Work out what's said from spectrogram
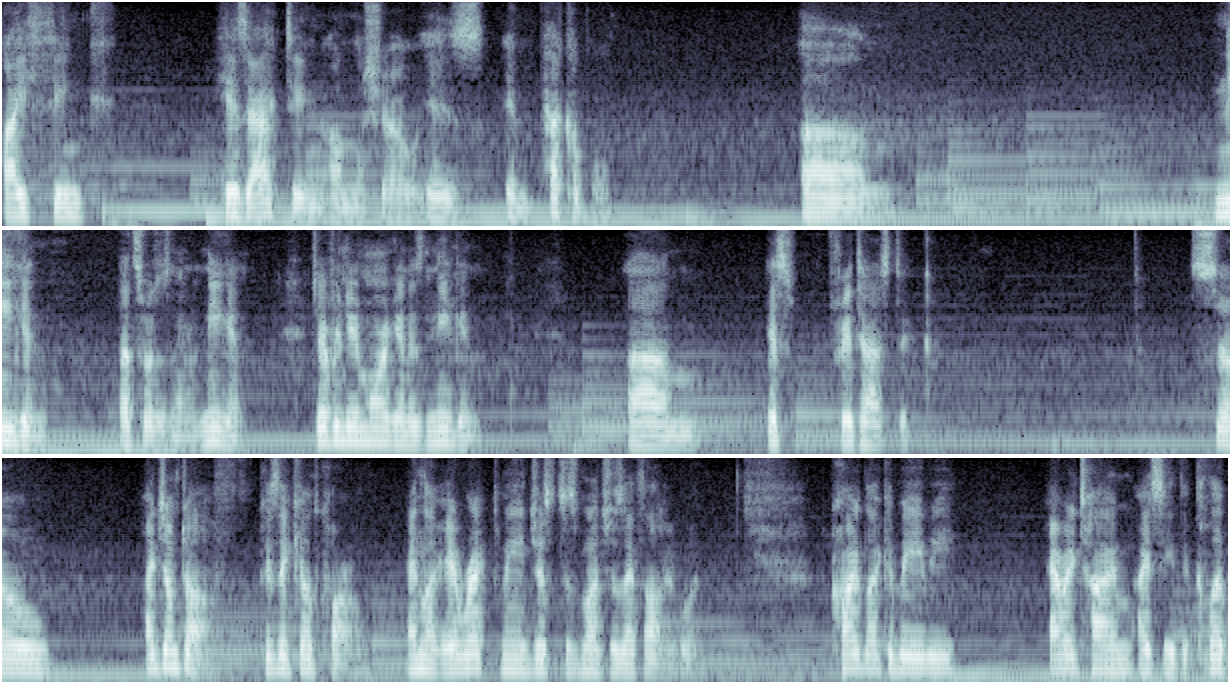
I think his acting on the show is impeccable. Um, Negan, that's what his name is. Negan. Jeffrey Dean Morgan is Negan. Um, is fantastic. So, I jumped off because they killed Carl, and look, it wrecked me just as much as I thought it would. Cried like a baby every time I see the clip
